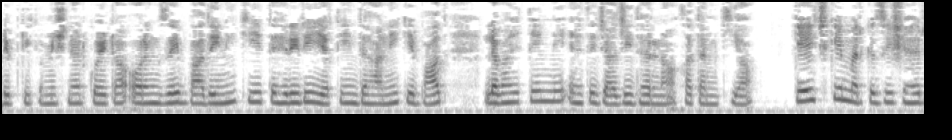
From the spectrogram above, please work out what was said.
डिप्टी कमिश्नर कोयटा औरंगज़ेब बादेनी की तहरीरी यकीन दहानी के बाद लवाकिन ने एहतजाजी धरना खत्म किया। केच के मरकजी शहर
